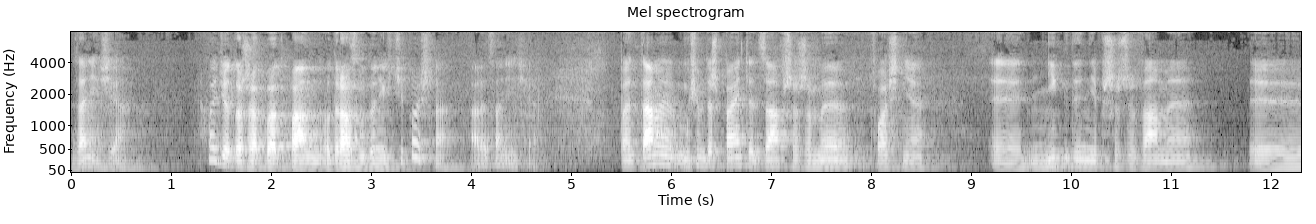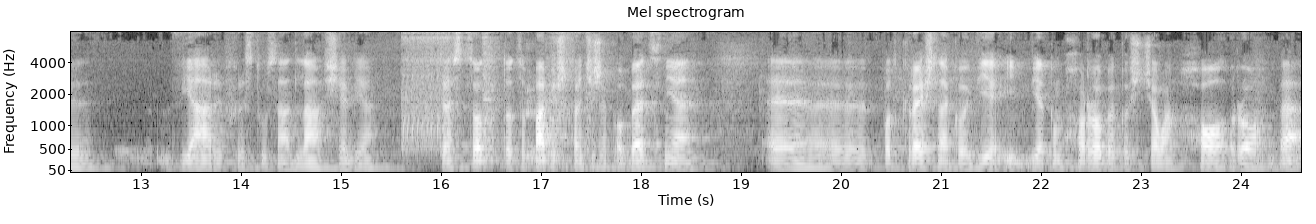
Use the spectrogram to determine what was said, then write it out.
Zanieś je. Chodzi o to, że akurat Pan od razu do nich Ci pośle, ale zanieś je. Pamiętamy, musimy też pamiętać zawsze, że my właśnie y, nigdy nie przeżywamy y, wiary w Chrystusa dla siebie. To jest to, to co papież Franciszek obecnie podkreśla jako wie, i wielką chorobę Kościoła. Chorobę,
